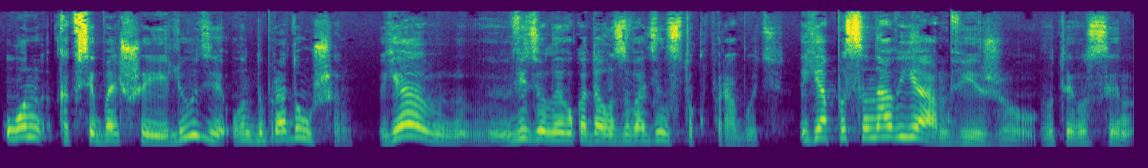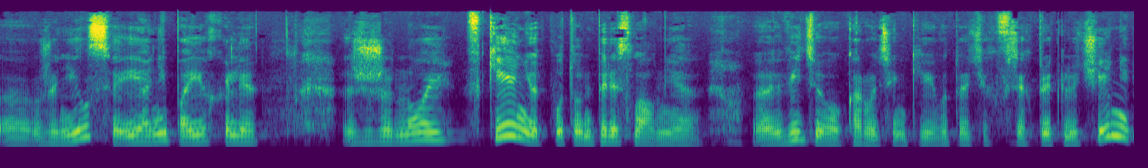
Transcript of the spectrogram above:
Он, как все большие люди, он добродушен. Я видела его, когда он заводился только по работе. Я по сыновьям вижу. Вот его сын э, женился, и они поехали с женой в Кению. Вот он переслал мне э, видео коротенькие вот этих всех приключений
